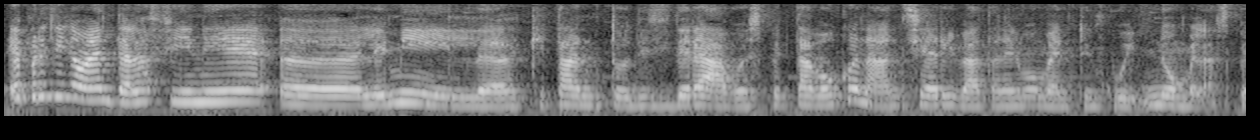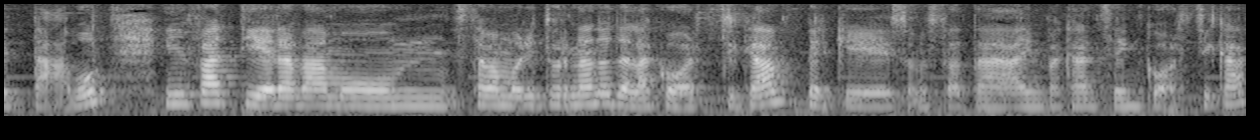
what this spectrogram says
e praticamente alla fine eh, l'email che tanto desideravo e aspettavo con ansia è arrivata nel momento in cui non me l'aspettavo. Infatti eravamo, mm, stavamo ritornando dalla Corsica, perché sono stata in vacanza in Corsica,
